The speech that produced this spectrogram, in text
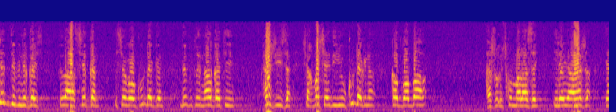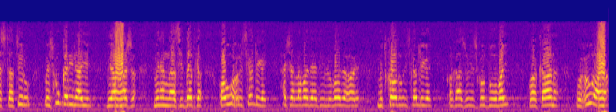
jaddi bni qays laasiqan isagoo ku dhegan bibti naaqatihi hashiisa shakfasheediiyuu ku dhegnaa qad dabaa hashuu isku malaasay ilayha hasha yastatiru wa isku qarinayey bihaa hasha min annaasi dadka oo wuxuu iska dhigay hasha labadeedii lugooda hore midkooduu iska dhigay kolkaasuu isku duubay wa kaana wuxuu ahaa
